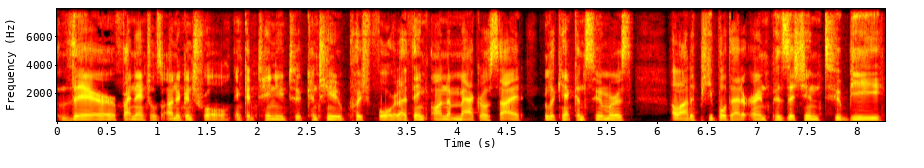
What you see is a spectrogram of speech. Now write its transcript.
their financials under control and continue to continue to push forward. I think on the macro side, we're looking at consumers a lot of people that are in position to be,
